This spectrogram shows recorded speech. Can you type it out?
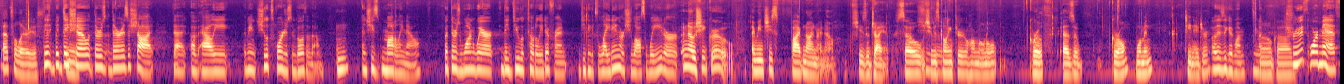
That's hilarious. They- but they me. show there's there is a shot that of Ali. I mean, she looks gorgeous in both of them, Mhm. and she's modeling now. But there's one where they do look totally different. Do you think it's lighting, or she lost weight, or No, she grew. I mean, she's five nine right now. she's a giant. So She's she was really going through hormonal growth as a girl, woman, teenager. Oh, this is a good one. Oh, God. Truth or myth?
